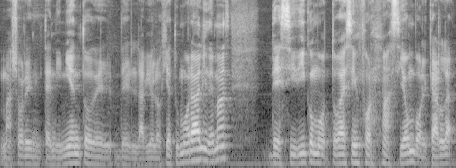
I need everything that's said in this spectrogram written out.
mayor entendimiento de, la biología tumoral y demás, decidí como toda esa información volcarla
